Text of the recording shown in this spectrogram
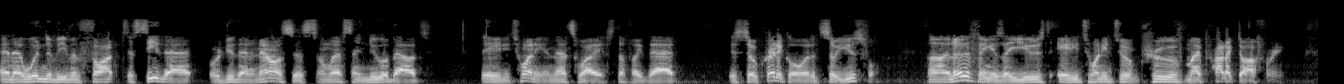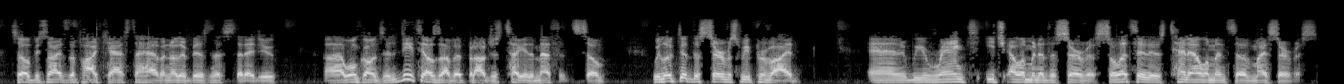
And I wouldn't have even thought to see that or do that analysis unless I knew about the 80 20. And that's why stuff like that is so critical and it's so useful. Uh, another thing is I used 80 20 to improve my product offering. So besides the podcast, I have another business that I do. Uh, I won't go into the details of it, but I'll just tell you the methods. So we looked at the service we provide and we ranked each element of the service. So let's say there's 10 elements of my service.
